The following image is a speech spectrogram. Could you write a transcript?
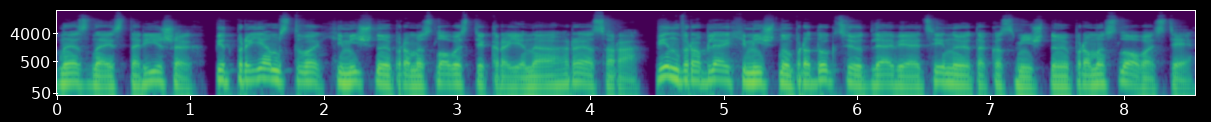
одне з найстаріших підприємств хімічної промисловості країни-агресора. Він виробляє хімічну продукцію для авіаційної та космічної промисловості.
